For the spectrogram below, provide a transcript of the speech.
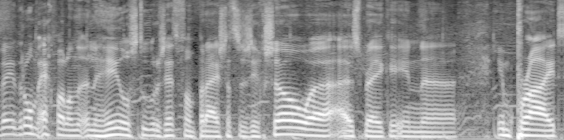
wederom echt wel een, een heel stoere zet van Parijs. Dat ze zich zo uitspreken in, in Pride.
